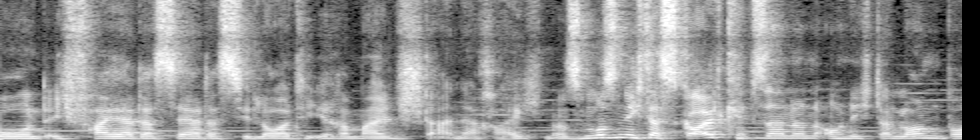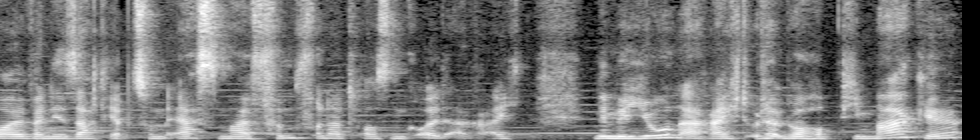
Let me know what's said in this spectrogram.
Und ich feiere das sehr, dass die Leute ihre Meilensteine erreichen. Und es muss nicht das Goldcap sein und auch nicht der Longboy, wenn ihr sagt, ihr habt zum ersten Mal 500.000 Gold erreicht, eine Million erreicht oder überhaupt die Marke.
